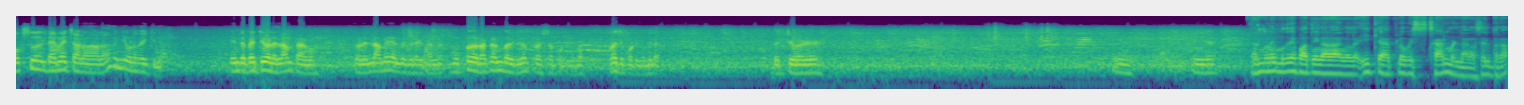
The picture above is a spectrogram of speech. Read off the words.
பாக்ஸுகள் டேமேஜ் ஆனதால இங்கே ஒன்று வைக்கணும். இந்த பெட்டிகள் எல்லாம் தாங்கும். இவள் எல்லாமே இந்த விலை கண்டு முப்பது ரூபா எண்பது கிலோ ஃப்ரெஷ்ஷாக போட்டுக்கணும். குறைச்சி போட்டுக்கணும் விலை. பெட்டுகள். நீங்கள் நண்பர்களே முதலே பார்த்தீங்கன்னா நாங்கள் ஈகே ஆப்பில் போய் ஸ்கேன் பண்ணாங்க செல்பரா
